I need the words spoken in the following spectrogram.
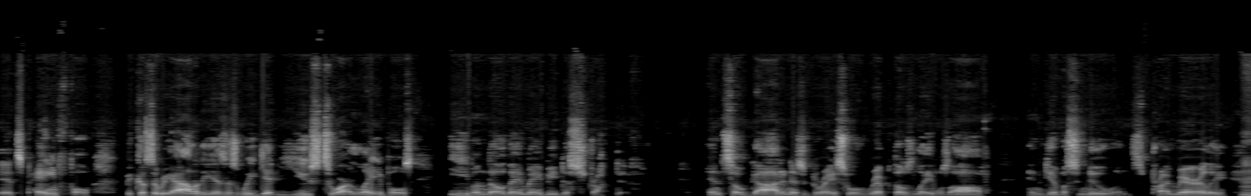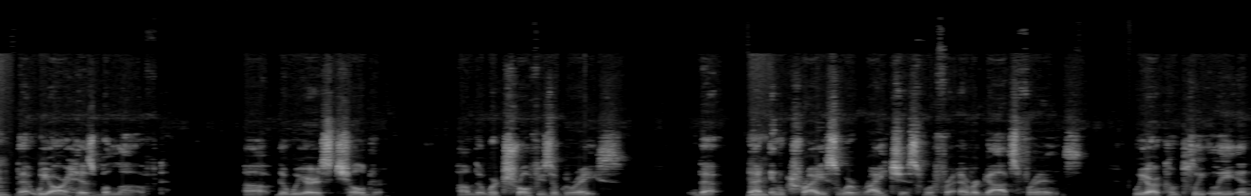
It's painful because the reality is is we get used to our labels even though they may be destructive. And so God in his grace will rip those labels off and give us new ones, primarily Mm. that we are his beloved, uh, that we are his children, um, that we're trophies of grace, that that Mm. in Christ we're righteous, we're forever God's friends. We are completely and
